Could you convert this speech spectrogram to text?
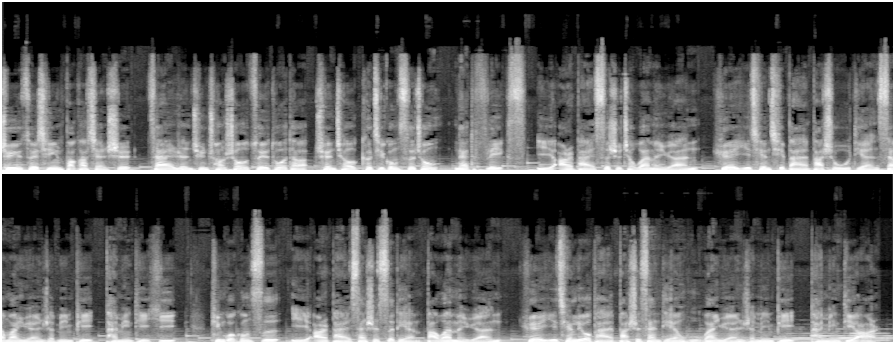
据最新报告显示在人均创收最多的全球科技公司中 netflix 以二百四十九万美元约一千七百八十五点三万元人民币排名第一苹果公司以二百三十四点八万美元约一千六百八十三点五万元人民币排名第二。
